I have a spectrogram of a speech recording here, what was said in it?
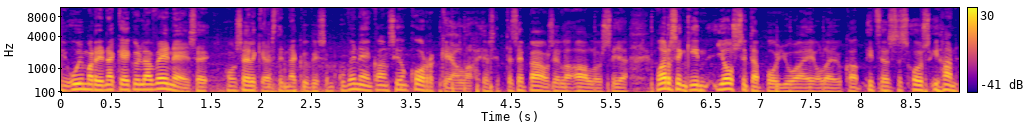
niin uimari näkee kyllä veneen, se on selkeästi näkyvissä, kun veneen kansi on korkealla ja sitten se pää on siellä aalloissa. Ja varsinkin jos sitä pojua ei ole, joka itse asiassa olisi ihan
